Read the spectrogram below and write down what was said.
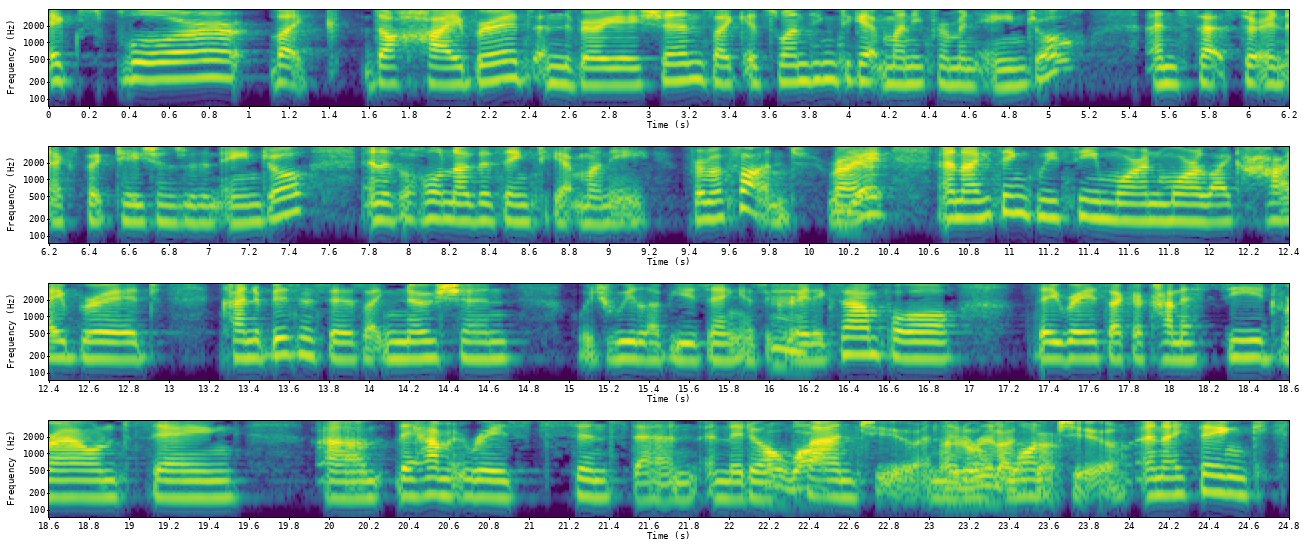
explore like the hybrids and the variations. Like it's one thing to get money from an angel and set certain expectations with an angel, and it's a whole nother thing to get money from a fund, right? Yeah. And I think we see more and more like hybrid kind of businesses like Notion, which we love using is a great example. They raise like a kind of seed round thing. Um, they haven't raised since then, and they don't Oh, wow. plan to, and I they don't want that. to. And I think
